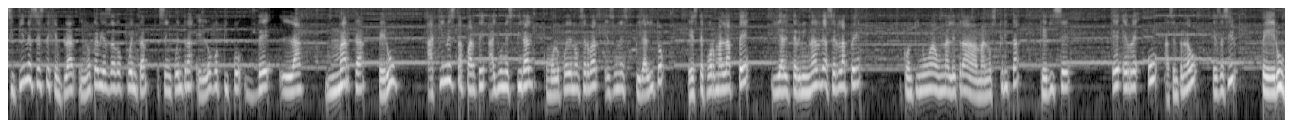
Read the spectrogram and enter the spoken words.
si tienes este ejemplar y no te habías dado cuenta, se encuentra el logotipo de la marca Perú. Aquí en esta parte hay una espiral, como lo pueden observar, es un espiralito. Este forma la P y al terminar de hacer la P continúa una letra manuscrita que dice ERU, acento en la U, es decir, Perú.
